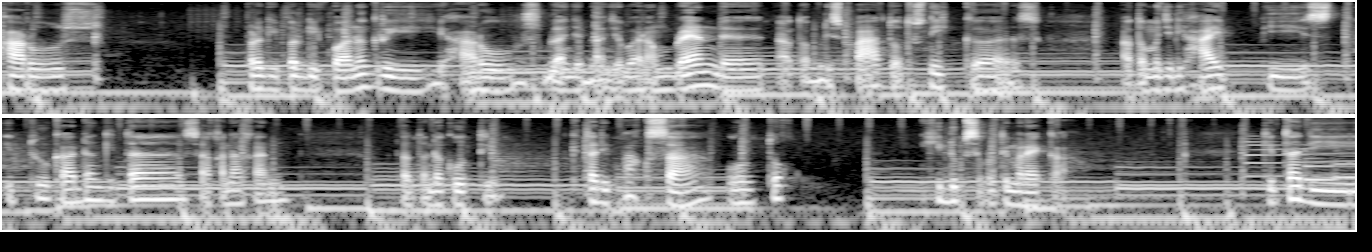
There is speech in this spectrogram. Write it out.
harus pergi-pergi ke luar negeri harus belanja-belanja barang branded atau beli sepatu atau sneakers atau menjadi hype beast. Itu kadang kita seakan-akan dalam tanda kutip kita dipaksa untuk hidup seperti mereka. Kita di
